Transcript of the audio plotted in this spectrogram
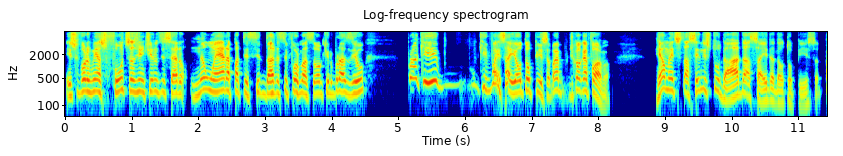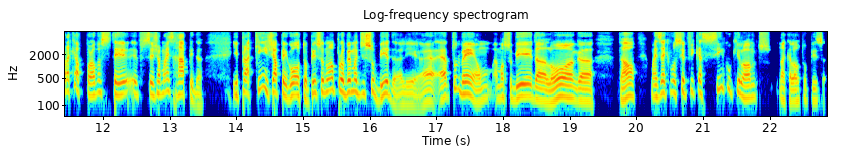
Isso foram minhas fontes argentinas disseram, não era para ter sido dada essa informação aqui no Brasil, para que que vai sair a autopista. Mas, de qualquer forma, realmente está sendo estudada a saída da autopista para que a prova seja mais rápida. E para quem já pegou a autopista, não é um problema de subida ali. É, é tudo bem, é, um, é, uma subida longa, tal, mas é que você fica 5 quilômetros naquela autopista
